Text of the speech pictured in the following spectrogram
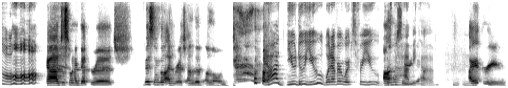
Aw. Yeah, I just want to get rich. Be single and rich and live alone. yeah, you do you. Whatever works for you. Honestly, happy yeah. ka. I agree.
